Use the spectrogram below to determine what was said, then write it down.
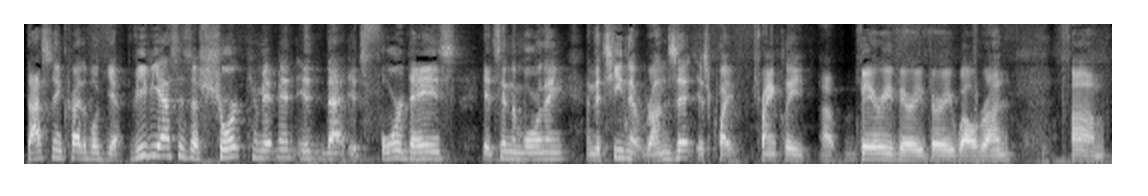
that's an incredible gift. VBS is a short commitment in that it's four days. It's in the morning, and the team that runs it is quite frankly uh, very, very, very well run. Um,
